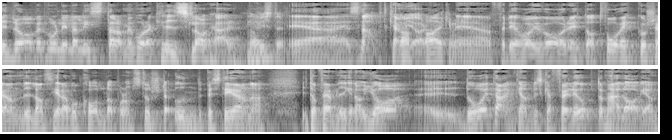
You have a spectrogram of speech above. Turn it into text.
Vi drar väl vår lilla lista då med våra krislag här. Ja, just det. Eh, snabbt kan ja, vi göra. Ja, det kan vi göra. Eh, för det har ju varit då, två veckor sedan vi lanserade vår koll på de största underpresterarna i topp 5-ligorna. Och jag, eh, då är tanken att vi ska följa upp de här lagen.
